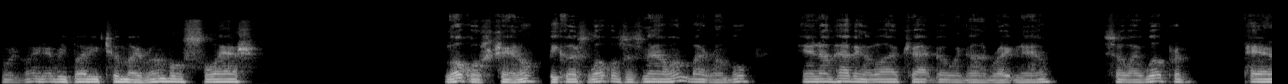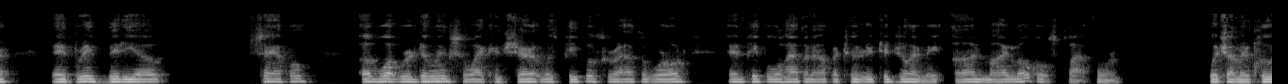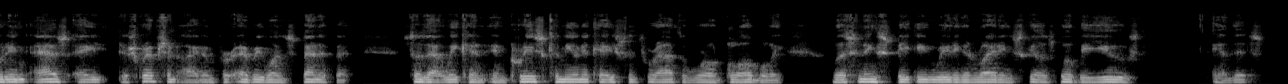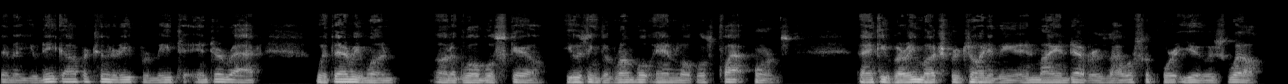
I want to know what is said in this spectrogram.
to invite everybody to my Rumble slash Locals channel because Locals is now owned by Rumble and I'm having a live chat going on right now. So I will prepare a brief video sample of what we're doing so I can share it with people throughout the world and people will have an opportunity to join me on my Locals platform, which I'm including as a description item for everyone's benefit so that we can increase communication throughout the world globally. Listening, speaking, reading, and writing skills will be used. And it's been a unique opportunity for me to interact with everyone on a global scale using the Rumble and Locals platforms. Thank you very much for joining me in my endeavors. I will support you as well.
